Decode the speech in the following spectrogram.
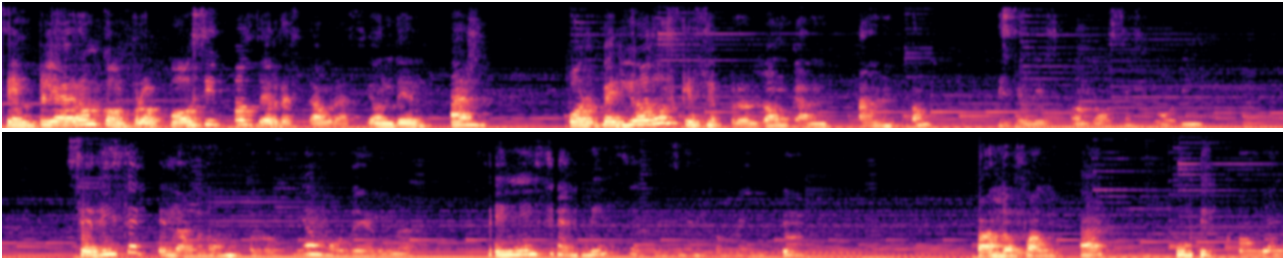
se emplearon con propósitos de restauración dental por periodos que se prolongan tanto que se desconoce su origen. Se dice que la odontología moderna se inicia en 1728, cuando Fauchard publicó un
